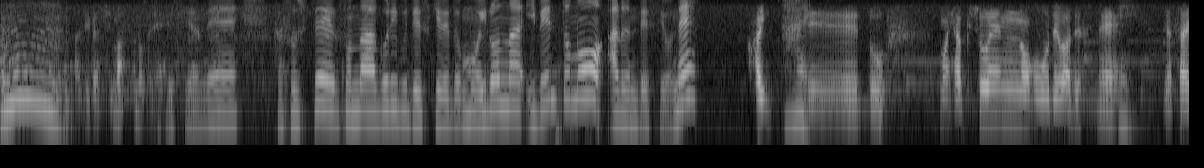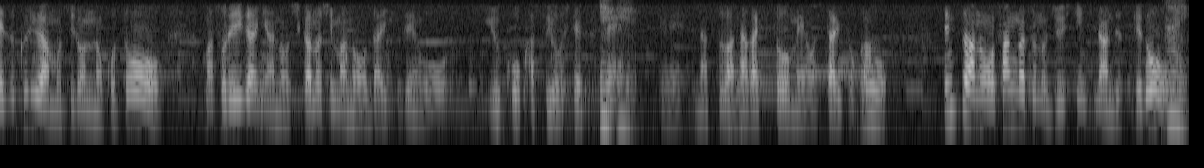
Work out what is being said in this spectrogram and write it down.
うん。味がしますので。そうですよね。さあそしてそんなアグリブですけれどもいろんなイベントもあるんですよね。はい。はい。えっ、とまあ百姓園の方ではですえね、野菜作りはもちろんのこと、まあそれ以外にあの鹿の島の大自然を有効活用してですええね、えー夏は流しそうめんをしたりとか、お先日はあの3月の17日なんですけど、はい。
